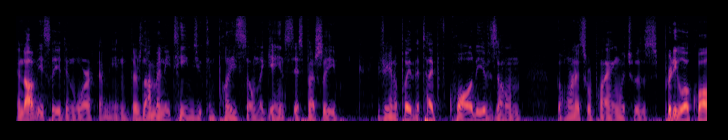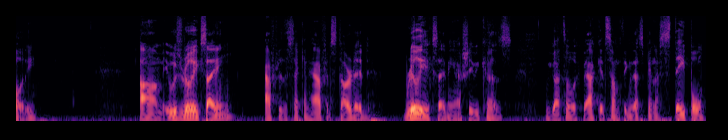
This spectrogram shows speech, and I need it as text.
and obviously it didn't work. I mean, there's not many teams you can play zone against, especially if you're going to play the type of quality of zone the Hornets were playing, which was pretty low quality. Um, it was really exciting. After the second half, it started really exciting actually because we got to look back at something that's been a staple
